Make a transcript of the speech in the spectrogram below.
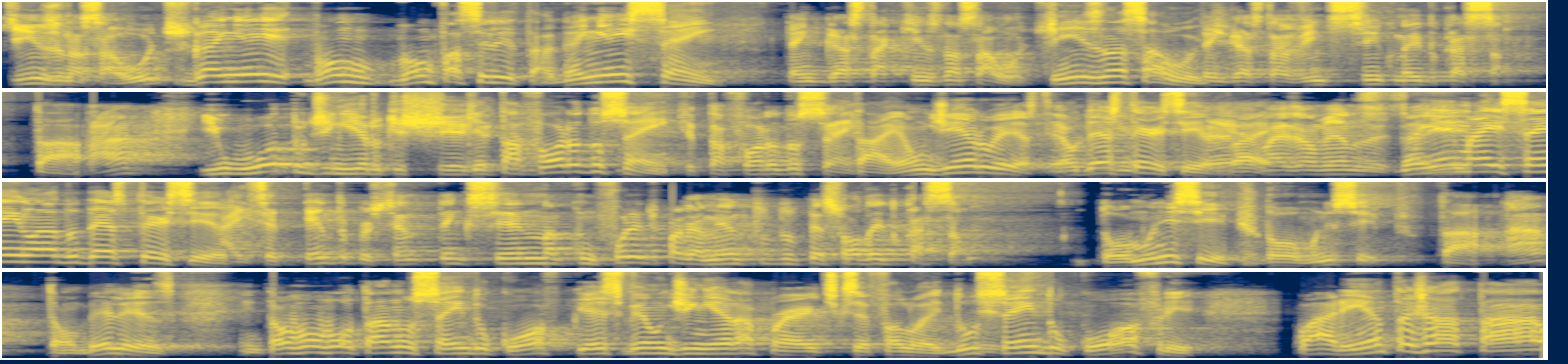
15 na saúde. Ganhei, vamos, vamos facilitar, ganhei 100. Tem que gastar 15 na saúde. 15 na saúde. Tem que gastar 25 na educação. Tá. tá. E o outro dinheiro que chega. Que tá fora do 100. Que tá fora do 100. Tá, é um dinheiro extra. É, é o 10 terceiro, é, vai. mais ou menos isso. Ganhei aí, mais 100 lá do 10 terceiro. Aí 70% tem que ser na, com folha de pagamento do pessoal da educação. Do município. Do município. Tá. tá. Então, beleza. Então vamos voltar no 100 do cofre, porque esse vem um dinheiro à parte que você falou aí. Do isso. 100 do cofre, 40 já tá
